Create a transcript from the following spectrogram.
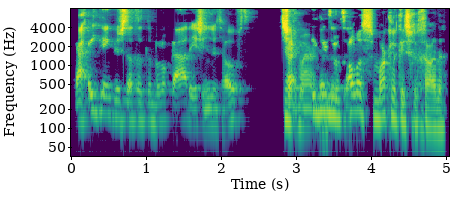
ja, ik denk dus dat het een blokkade is in het hoofd. Zeg Ja, maar. ik denk dat dat het- alles makkelijk is gegaan.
